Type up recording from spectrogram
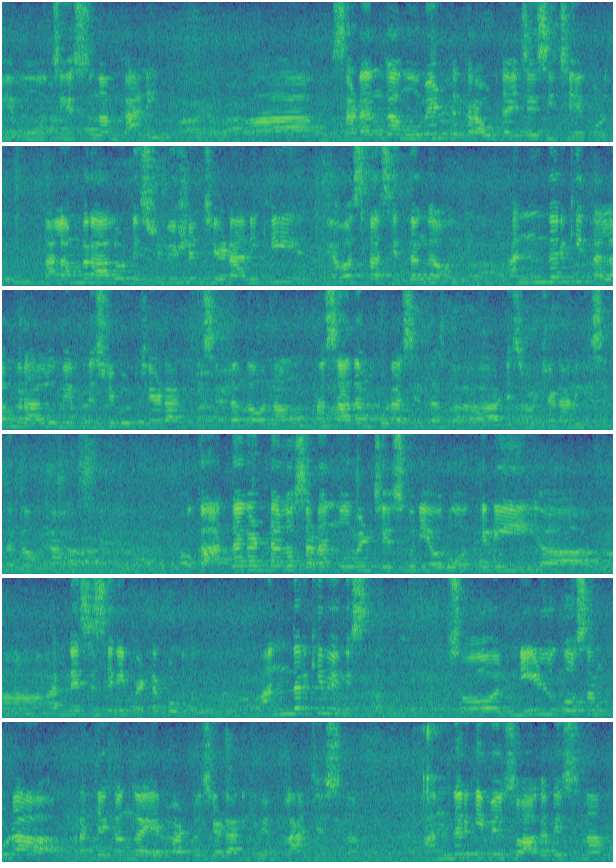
మేము చేస్తున్నాం కానీ సడన్గా మూమెంట్ క్రౌడ్ దయచేసి చేయకూడదు. తలంబరాలు డిస్ట్రిబ్యూషన్ చేయడానికి వ్యవస్థ సిద్ధంగా ఉంది. అందరికీ తలంబరాలు మేము డిస్ట్రిబ్యూట్ చేయడానికి సిద్ధంగా ఉన్నాము. ప్రసాదం కూడా సిద్ధంగా డిస్ట్రిబ్యూట్ చేయడానికి సిద్ధంగా ఉన్నాము. ఒక అర్ధ గంటలో సడన్ మూమెంట్ చేసుకుని ఎవరు ఒత్తిడి అన్నెసెసరీ పెట్టకూడదు. అందరికీ మేము ఇస్తాం. సో నీళ్ళు కోసం కూడా ప్రత్యేకంగా ఏర్పాట్లు చేయడానికి మేము ప్లాన్ చేస్తున్నాం. అందరికీ మేము స్వాగతిస్తున్నాము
